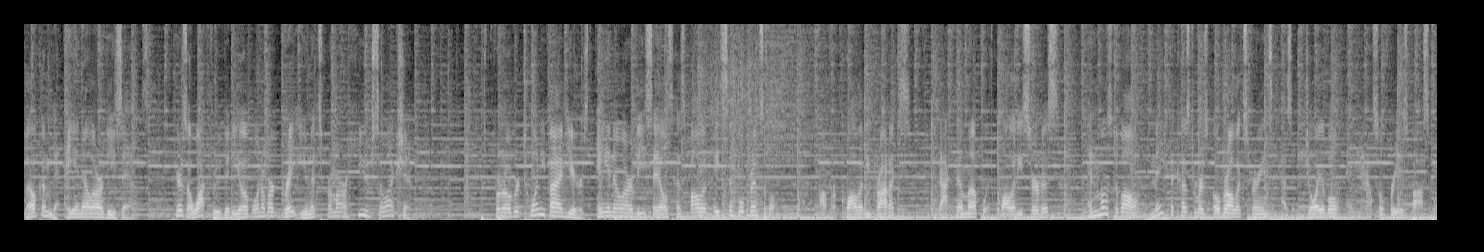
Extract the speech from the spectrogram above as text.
Welcome to A&L RV Sales. Here's a walkthrough video of one of our great units from our huge selection. For over 25 years, A&L RV Sales has followed a simple principle. Offer quality products, back them up with quality service, and most of all, make the customer's overall experience as enjoyable and hassle-free as possible.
